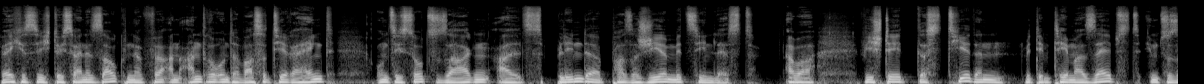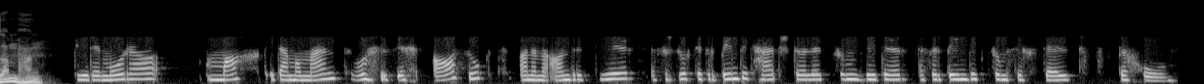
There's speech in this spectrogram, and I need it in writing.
welches sich durch seine Saugnöpfe an andere Unterwassertiere hängt und sich sozusagen als blinder Passagier mitziehen lässt. Aber wie steht das Tier denn mit dem Thema selbst im Zusammenhang? Die Remora macht in dem Moment, wo sie sich ansucht an einem anderen Tier, versucht sie Verbindung herzustellen, um wieder eine Verbindung zum sich selbst zu bekommen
